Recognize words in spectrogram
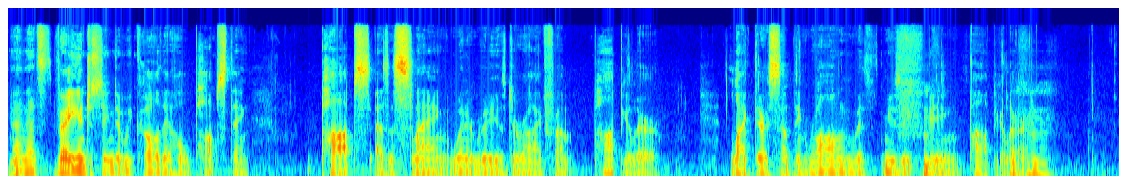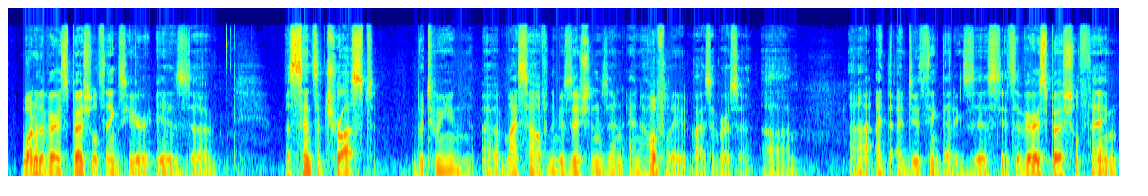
Yeah. And that's very interesting that we call the whole pops thing pops as a slang when it really is derived from popular, like there's something wrong with music being popular. Mhm. One of the very special things here is uh, a sense of trust between uh, myself and the musicians, and, and hopefully vice versa. Um, and I, I do think that exists. It's a very special thing.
